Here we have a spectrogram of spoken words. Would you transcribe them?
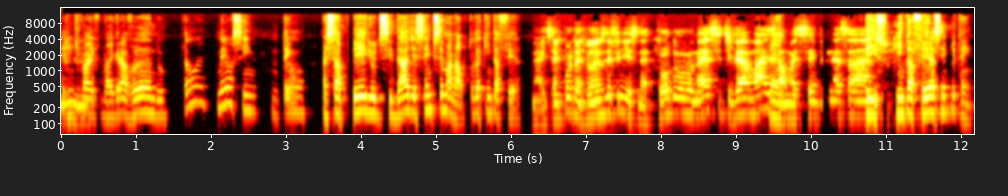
a gente uhum. vai, vai gravando. Então é meio assim, não tem um, essa periodicidade é sempre semanal, toda quinta-feira. Ah, isso é importante, pelo menos definir isso, né? Todo, né? Se tiver a mais, é. tal, mas sempre nessa. Isso, quinta-feira sempre tem.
